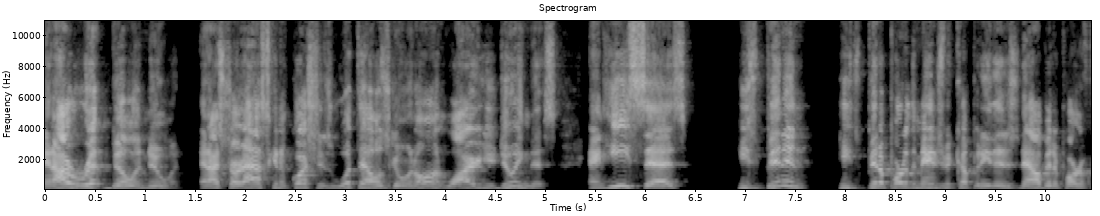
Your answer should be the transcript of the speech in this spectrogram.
And I rip Bill a new one. And I start asking him questions. What the hell is going on? Why are you doing this? And he says he's been in, he's been a part of the management company that has now been a part of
